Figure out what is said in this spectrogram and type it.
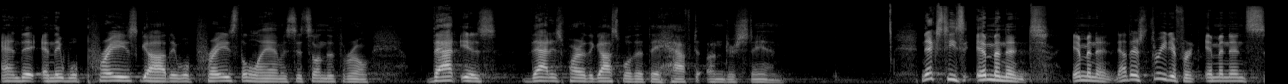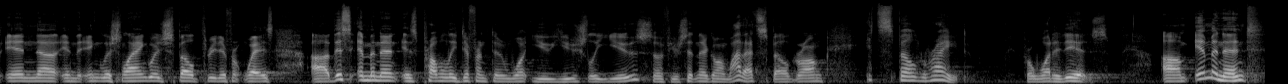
and they, and they will praise God. They will praise the Lamb who sits on the throne. That is, that is part of the gospel that they have to understand. Next, he's immanent immanent. Now, there's three different immanents in, uh, in the English language, spelled three different ways. Uh, this immanent is probably different than what you usually use. So if you're sitting there going, wow, that's spelled wrong, it's spelled right for what it is. Um, immanent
